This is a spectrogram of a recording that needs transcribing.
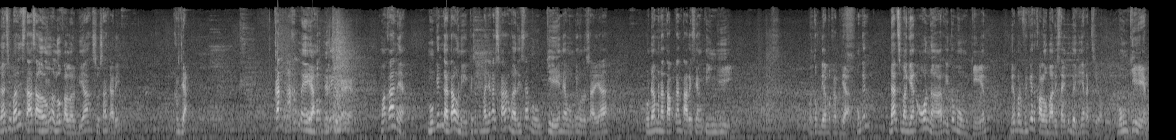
Dan si barista selalu ngeluh kalau dia susah cari kerja. Kan aneh ya. Jadi juga ya. makanya mungkin nggak tahu nih kebanyakan sekarang barista mungkin ya mungkin menurut saya udah menetapkan tarif yang tinggi untuk dia bekerja mungkin dan sebagian owner itu mungkin dia berpikir kalau barista itu gajinya kecil. Mungkin.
